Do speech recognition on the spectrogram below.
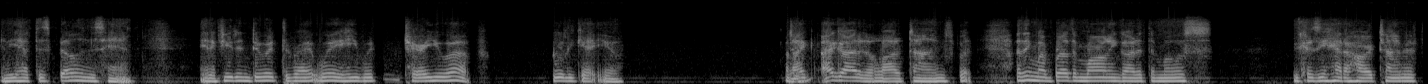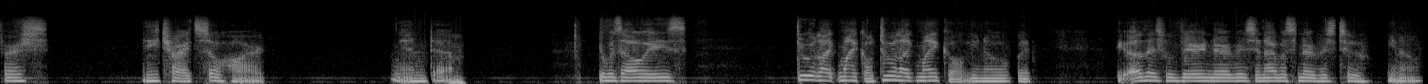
and he had this bell in his hand. And if you didn't do it the right way, he would tear you up, really get you. But I, I got it a lot of times, but I think my brother Marlon got it the most because he had a hard time at first. And he tried so hard. And uh, it was always, do it like Michael, do it like Michael, you know. But the others were very nervous, and I was nervous too, you know,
